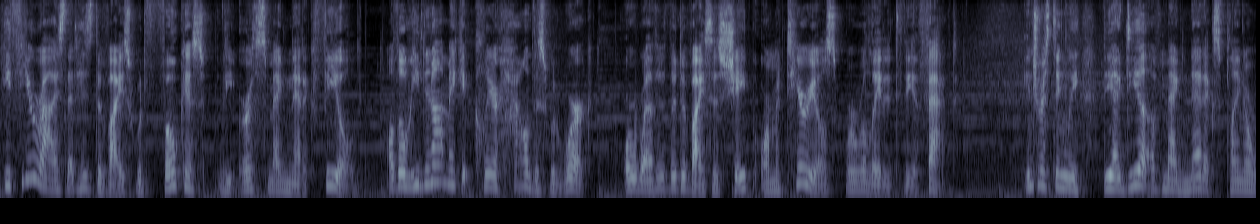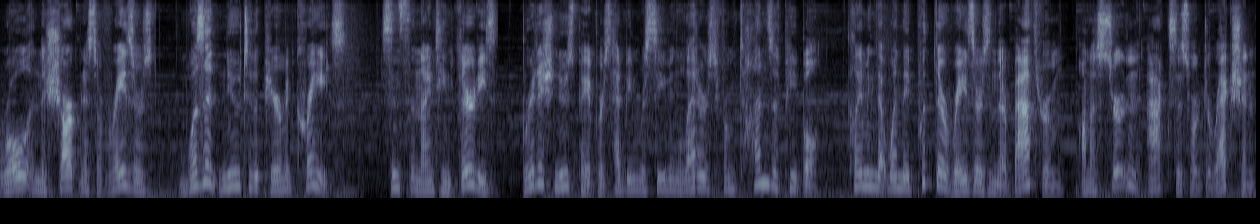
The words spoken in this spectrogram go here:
he theorized that his device would focus the Earth's magnetic field, although he did not make it clear how this would work or whether the device's shape or materials were related to the effect. Interestingly, the idea of magnetics playing a role in the sharpness of razors wasn't new to the pyramid craze. Since the 1930s, British newspapers had been receiving letters from tons of people claiming that when they put their razors in their bathroom on a certain axis or direction,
